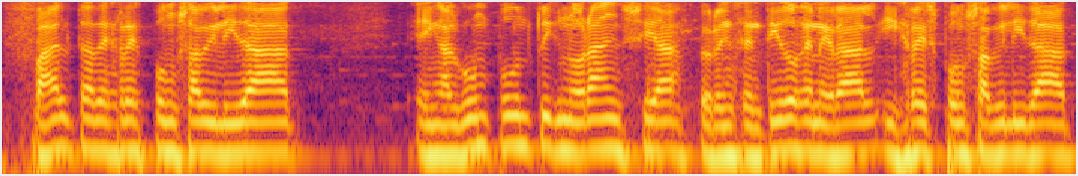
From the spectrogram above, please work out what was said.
falta de responsabilidad, en algún punto ignorancia, pero en sentido general irresponsabilidad,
